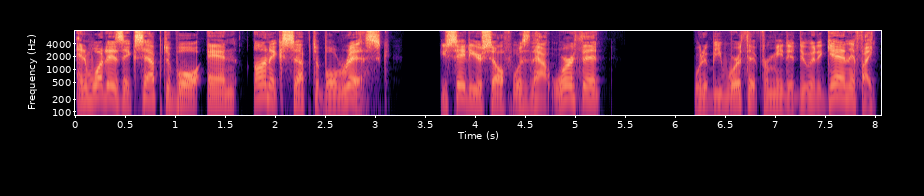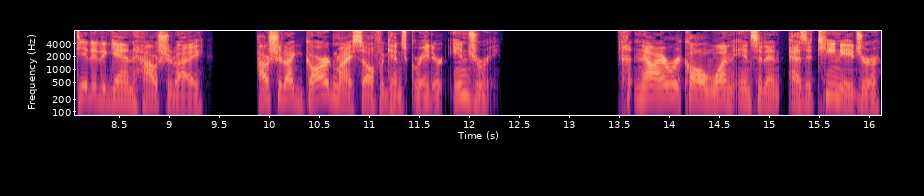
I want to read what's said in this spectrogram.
and what is acceptable and unacceptable risk. You say to yourself, was that worth it? Would it be worth it for me to do it again? If I did it again, how should I how should I guard myself against greater injury? Now I recall one incident as a teenager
